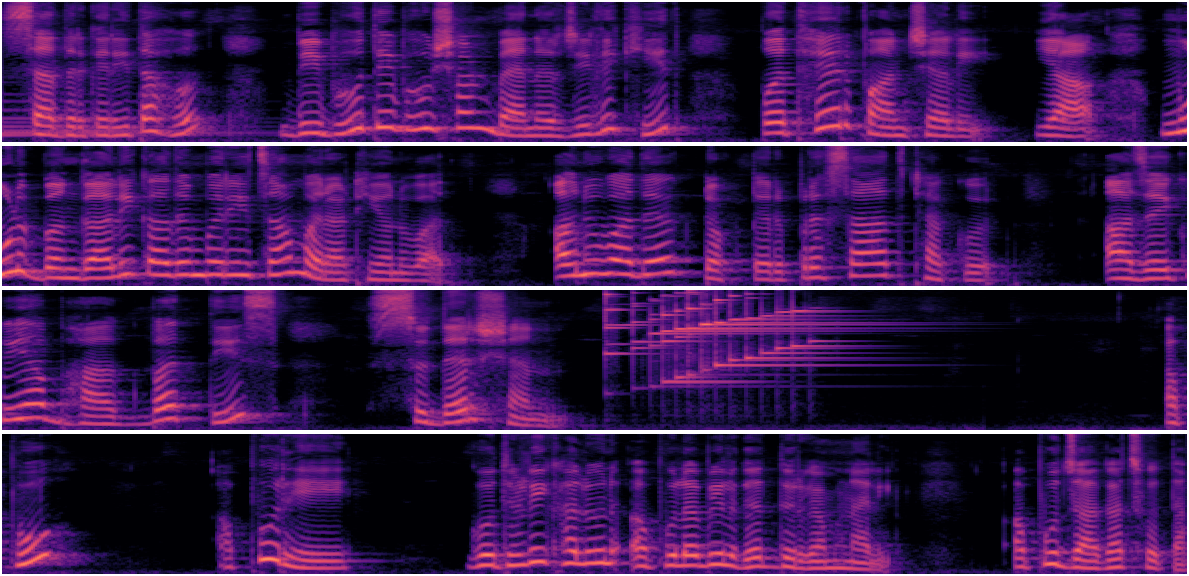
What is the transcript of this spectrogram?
सादर करीत आहोत विभूतिभूषण बॅनर्जी लिखित पथेर पांचाली या मूळ बंगाली कादंबरीचा मराठी अनुवाद. अनुवादक डॉक्टर प्रसाद ठाकूर. आज ऐकूया भाग बत्तीस सुदर्शन. अपू अपू रे. गोधडी खालून अपूला बिलगत दुर्गा म्हणाली. अपू जागाच होता.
